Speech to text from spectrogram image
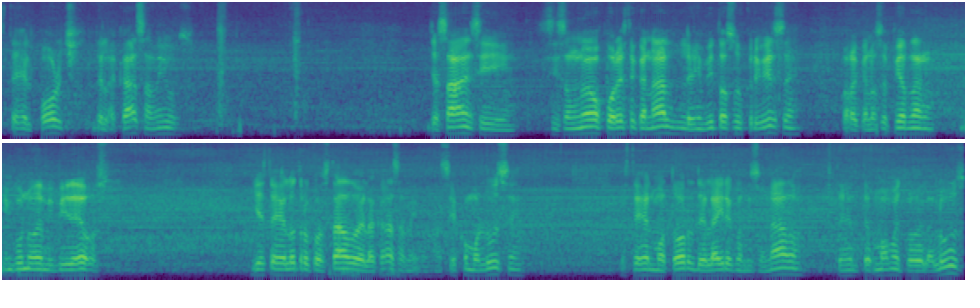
Este es el porch de la casa, amigos. Ya saben, si, si son nuevos por este canal, les invito a suscribirse para que no se pierdan ninguno de mis videos. Y este es el otro costado de la casa, amigos. Así es como luce. Este es el motor del aire acondicionado. Este es el termómetro de la luz.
